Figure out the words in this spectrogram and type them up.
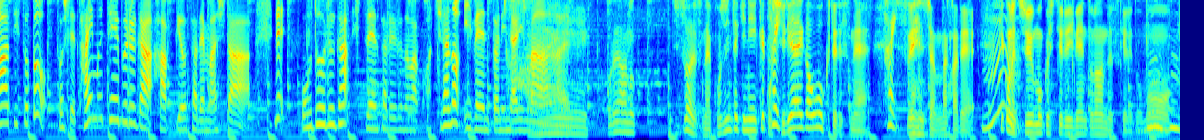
アーティストと、そしてタイムテーブルが発表されました。で踊るが出演されるのはこちらのイベントになりまはい。すこれあの実はですね個人的に結構はい。知り合いが多くてですね、はい。出演者の中で、うん。結構ね注目しているイベントなんですけれども、うんうん。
